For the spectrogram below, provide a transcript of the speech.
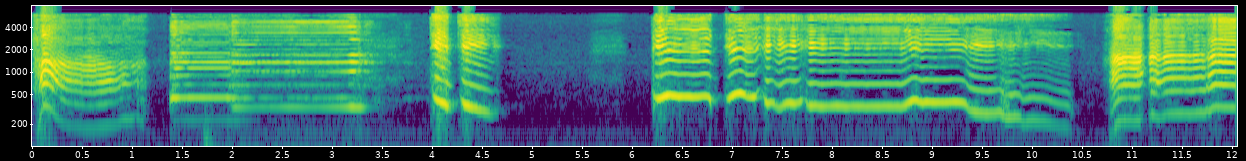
哈，弟弟，弟弟，啊啊啊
